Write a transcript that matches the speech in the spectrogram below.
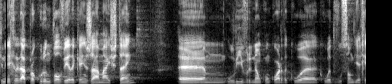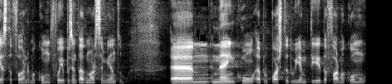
que na realidade procuram devolver a quem já mais tem. Uh, o LIVRE não concorda com a, com a devolução de IRS da forma como foi apresentado no orçamento, uh, nem com a proposta do IMT da forma como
